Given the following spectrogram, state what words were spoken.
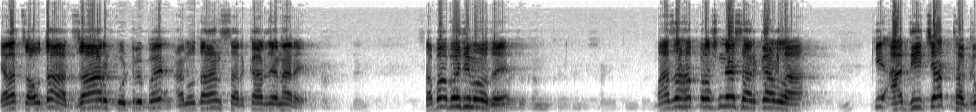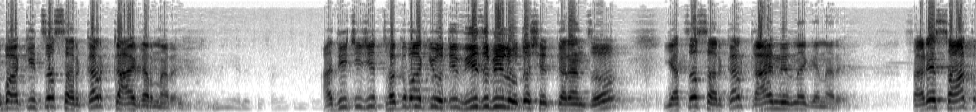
याला चौदा हजार कोटी रुपये अनुदान सरकार देणार आहे. सभापती महोदय माझा हा प्रश्न आहे सरकारला की आधीच्या थकबाकीचं सरकार काय करणार आहे? आधीची जी थकबाकी होती वीज बिल होतं शेतकऱ्यांचं याचं सरकार काय निर्णय घेणार आहे? साडेसात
